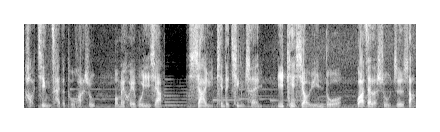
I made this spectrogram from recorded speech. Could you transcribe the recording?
好精彩的图画书。我们回顾一下：下雨天的清晨，一片小云朵挂在了树枝上。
